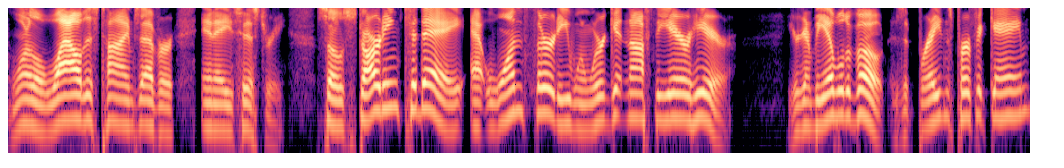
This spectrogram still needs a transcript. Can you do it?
One of the wildest times ever in A's history. So starting today at 1.30 when we're getting off the air here, you're going to be able to vote. Is it Braden's perfect game?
